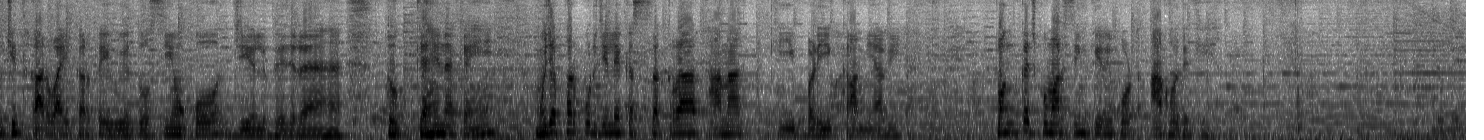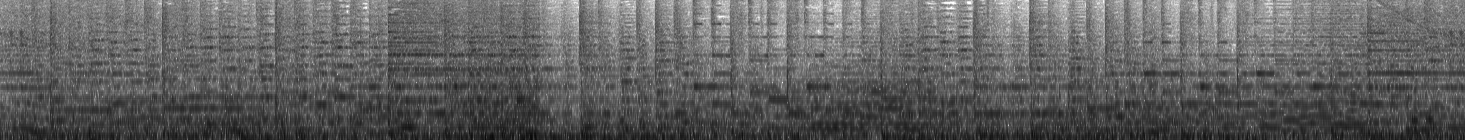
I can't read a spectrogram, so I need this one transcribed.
उचित कार्रवाई करते हुए दोषियों को जेल भेज रहे हैं। तो कहीं ना कहीं मुजफ्फरपुर ज़िले के सकरा थाना की बड़ी कामयाबी। पंकज कुमार सिंह की रिपोर्ट आँखों देखी Thank you.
